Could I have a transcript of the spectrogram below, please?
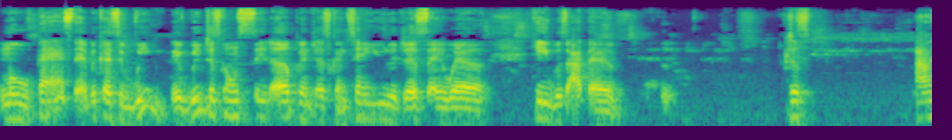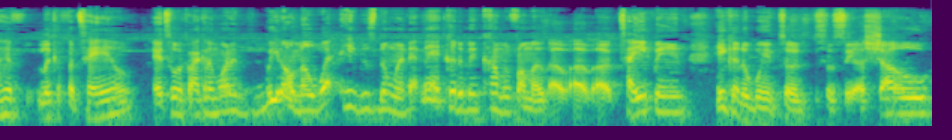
move past that because if we if we just gonna sit up and just continue to just say, well, he was out there just out here looking for tail at two o'clock in the morning. We don't know what he was doing. That man could have been coming from a, a, a, a taping. He could have went to, to see a show.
